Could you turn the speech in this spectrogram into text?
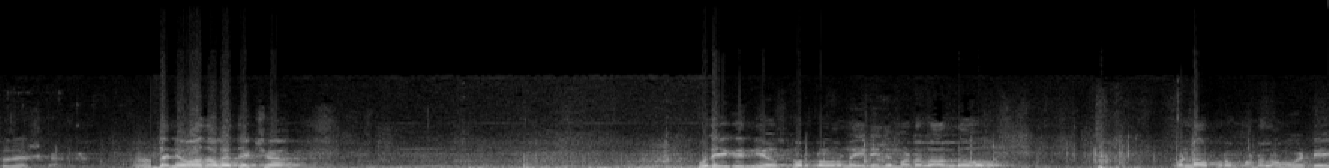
సురేష్ గారు. ధన్యవాదాలు అధ్యక్ష. ఉదయగిరి నియోజకవర్గంలో ఉన్న ఎనిమిది మండలాల్లో కొండాపురం మండలం ఒకటి.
